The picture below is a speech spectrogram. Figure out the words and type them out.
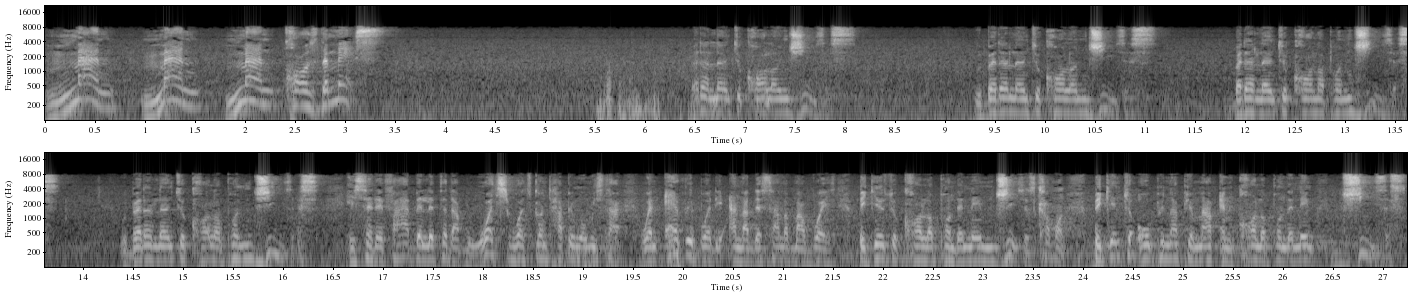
man, man, man caused the mess. Better learn to call on Jesus. We better learn to call on Jesus. Better learn to call upon Jesus. We better learn to call upon Jesus. He said, If I be lifted up, watch what's going to happen when we start, when everybody under the sound of my voice begins to call upon the name Jesus. Come on, begin to open up your mouth and call upon the name Jesus.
